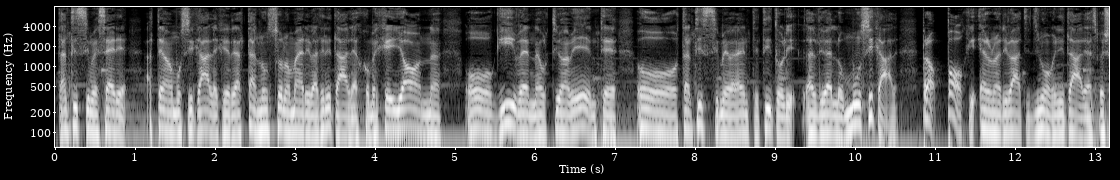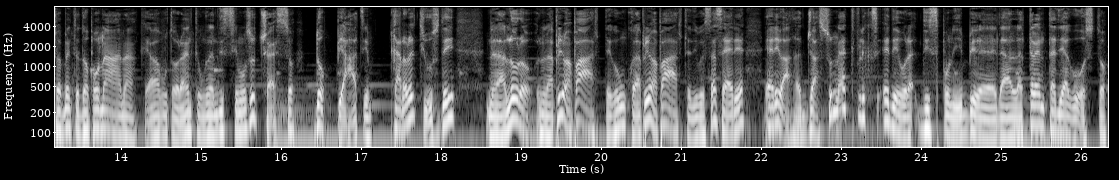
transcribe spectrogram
tantissime serie a tema musicale che in realtà realtà non sono mai arrivati in Italia come Keyon o Given ultimamente o tantissimi veramente titoli a livello musicale però pochi erano arrivati di nuovo in Italia specialmente dopo Nana che aveva avuto veramente un grandissimo successo doppiati Carol e Tuesday, nella, loro, nella prima parte, comunque la prima parte di questa serie è arrivata già su Netflix ed è ora disponibile dal 30 di agosto.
